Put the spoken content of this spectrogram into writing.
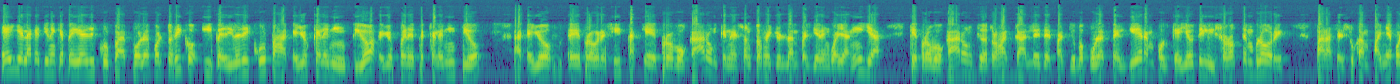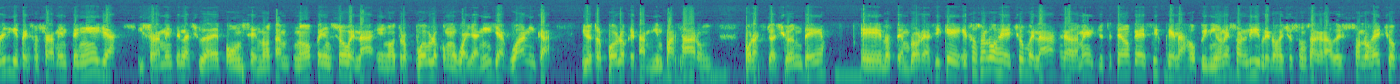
ella es la que tiene que pedirle disculpas al pueblo de Puerto Rico y pedirle disculpas a aquellos que le mintió, a aquellos PNP que le mintió, a aquellos eh, progresistas que provocaron que Nelson Torres Jordán perdiera en Guayanilla, que provocaron que otros alcaldes del Partido Popular perdieran porque ella utilizó los temblores para hacer su campaña política y pensó solamente en ella y solamente en la ciudad de Ponce. No, tan- no pensó ¿verdad? en otros pueblos como Guayanilla, Guánica y otros pueblos que también pasaron por la situación de eh, los temblores. Así que esos son los hechos, ¿verdad? Yo te tengo que decir que las opiniones son libres, los hechos son sagrados. Esos son los hechos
